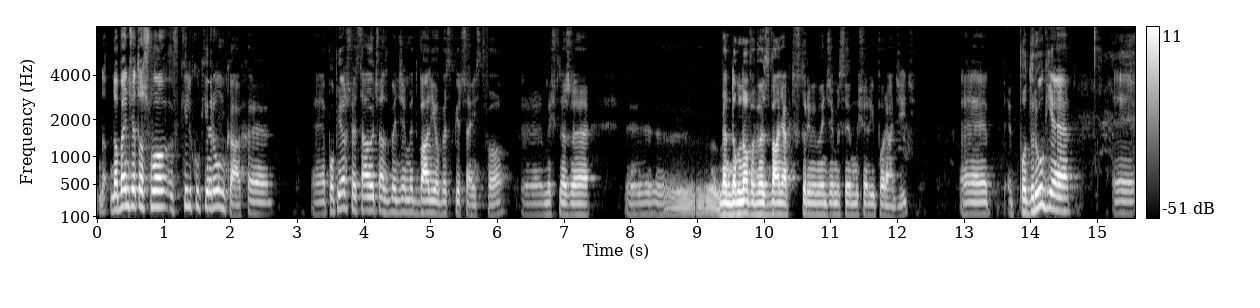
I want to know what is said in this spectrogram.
no, no będzie to szło w kilku kierunkach. E, po pierwsze, cały czas będziemy dbali o bezpieczeństwo. Myślę, że będą nowe wyzwania, z którymi będziemy sobie musieli poradzić. E, po drugie, e, e,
